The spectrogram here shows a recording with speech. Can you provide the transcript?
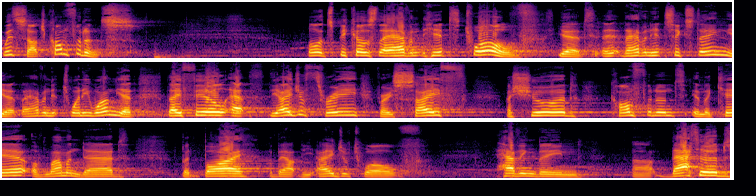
with such confidence? Well, it's because they haven't hit 12 yet. They haven't hit 16 yet. They haven't hit 21 yet. They feel at the age of three very safe, assured, confident in the care of mum and dad. But by about the age of 12, having been uh, battered,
